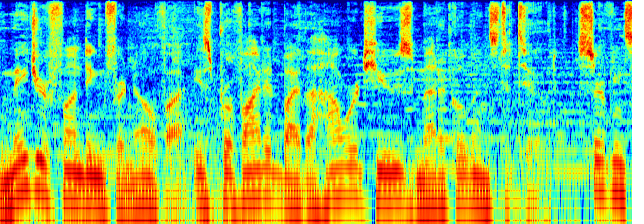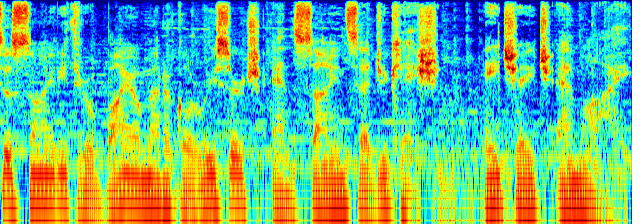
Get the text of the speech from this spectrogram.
Major funding for NOVA is provided by the Howard Hughes Medical Institute, serving society through biomedical research and science education, HHMI.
